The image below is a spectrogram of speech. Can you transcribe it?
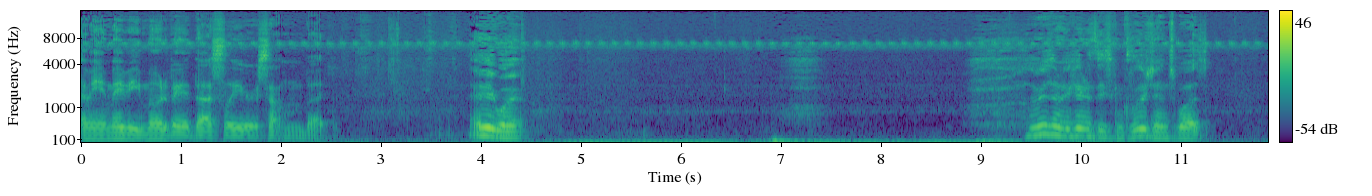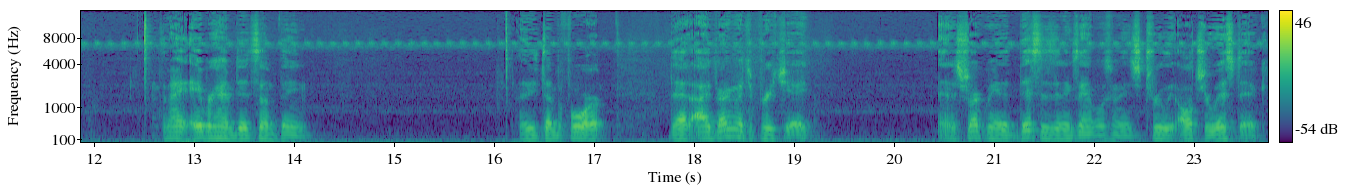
I mean, it may be motivated thusly or something, but anyway. The reason we came to these conclusions was tonight Abraham did something that he's done before that I very much appreciate. And it struck me that this is an example of something that's truly altruistic.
